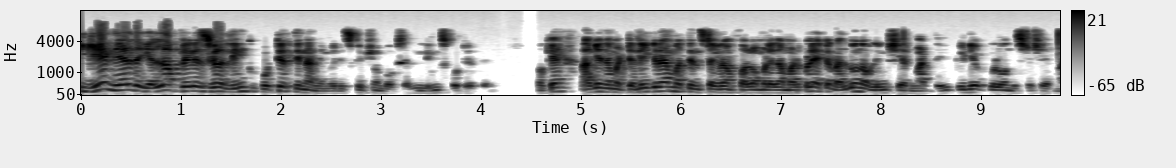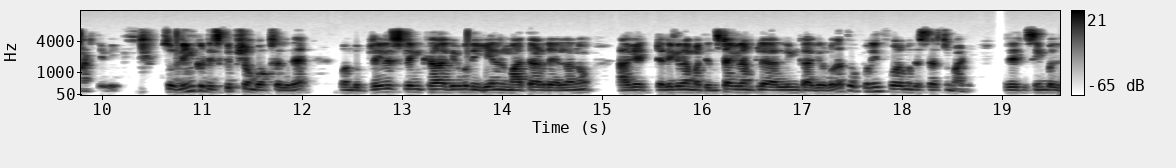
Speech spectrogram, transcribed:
ಈಗ ಏನ್ ಹೇಳ್ದೆ ಎಲ್ಲಾ ಪ್ಲೇಲಿಸ್ಟ್ಗಳ ಲಿಂಕ್ ಕೊಟ್ಟಿರ್ತೀನಿ ನಾನು ನಿಮಗೆ ಡಿಸ್ಕ್ರಿಪ್ಷನ್ ಬಾಕ್ಸ್ ಅಲ್ಲಿ ಲಿಂಕ್ಸ್ ಕೊಟ್ಟಿರ್ತೀನಿ. ಓಕೆ ಹಾಗೆ ನಮ್ಮ ಟೆಲಿಗ್ರಾಮ್ ಮತ್ತೆ ಇನ್ಸ್ಟಾಗ್ರಾಮ್ ಫಾಲೋ ಮಾಡಿಲ್ಲ ಮಾಡ್ಕೊಳ್ಳಿ, ಯಾಕಂದ್ರೆ ಅಲ್ಲೂ ನಾವು ಲಿಂಕ್ ಶೇರ್ ಮಾಡ್ತೀವಿ ಪಿಡಿಎಫ್ಗಳು ಒಂದಷ್ಟು ಶೇರ್ ಮಾಡ್ತೀವಿ. ಸೊ ಲಿಂಕ್ ಡಿಸ್ಕ್ರಿಪ್ಷನ್ ಬಾಕ್ಸ್ ಅಲ್ಲಿ ಇದೆ. ಒಂದು ಪ್ಲೇಲಿಸ್ಟ್ ಲಿಂಕ್ ಆಗಿರ್ಬೋದು, ಏನೇನು ಮಾತಾಡಿದೆ ಎಲ್ಲಾನು. ಹಾಗೆ ಟೆಲಿಗ್ರಾಮ್ ಮತ್ತೆ ಇನ್ಸ್ಟಾಗ್ರಾಮ್ ಲಿಂಕ್ ಆಗಿರ್ಬೋದು, ಅಥವಾ ಪುನೀತ್ ಫೋರಮ್ ಅಂತ ಸರ್ಚ್ ಮಾಡಿ. ಸಿಂಬಲ್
